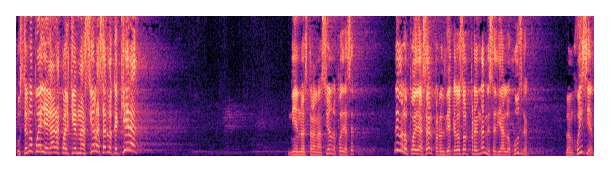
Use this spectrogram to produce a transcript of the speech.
usted no puede llegar a cualquier nación a hacer lo que quiera. Ni en nuestra nación lo puede hacer. Digo, lo puede hacer, pero el día que lo sorprendan, ese día lo juzgan, lo enjuician.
